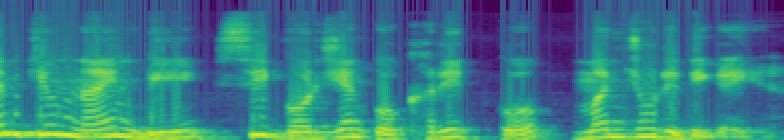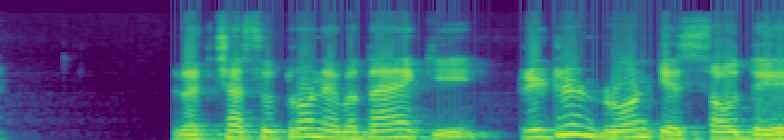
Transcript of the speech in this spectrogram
M Q nine B sea guardian को खरीद को मंजूरी दी गई है। रक्षा सूत्रों ने बताया कि ट्रिटन ड्रोन के सौदे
